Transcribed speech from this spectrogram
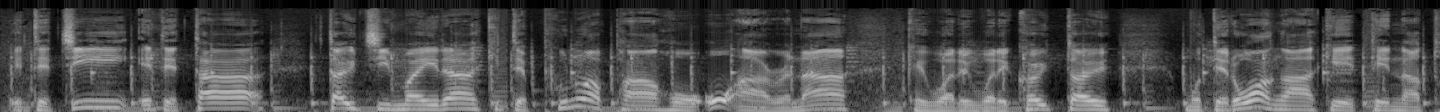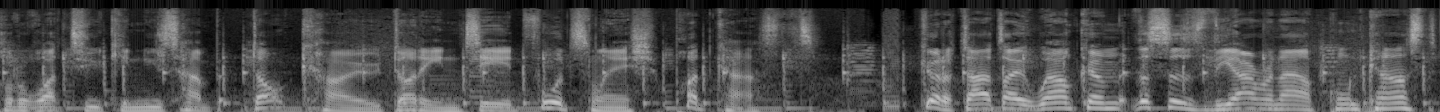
E te ti, e te tā, tauti mai rā ki te punua pāho o R&R, kei ware ware koutou, mo te roa ngāke tēnā toro atu ki newshub.co.nz forward slash podcasts. Kia ora tātou, welcome. This is the R&R podcast.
